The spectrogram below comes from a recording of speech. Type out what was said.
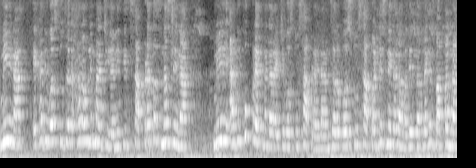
मी ना एखादी वस्तू जर हरवली माझी आणि ती सापडतच नसली ना मी आधी खूप प्रयत्न करायची वस्तू सापडायला. आणि जर वस्तू सापडलीच नाही घरामध्ये तर लगेच बाप्पांना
